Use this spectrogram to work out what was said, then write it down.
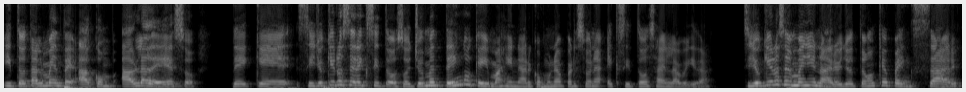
Y totalmente habla de eso, de que si yo quiero ser exitoso, yo me tengo que imaginar como una persona exitosa en la vida. Si yo quiero ser millonario, yo tengo que pensar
